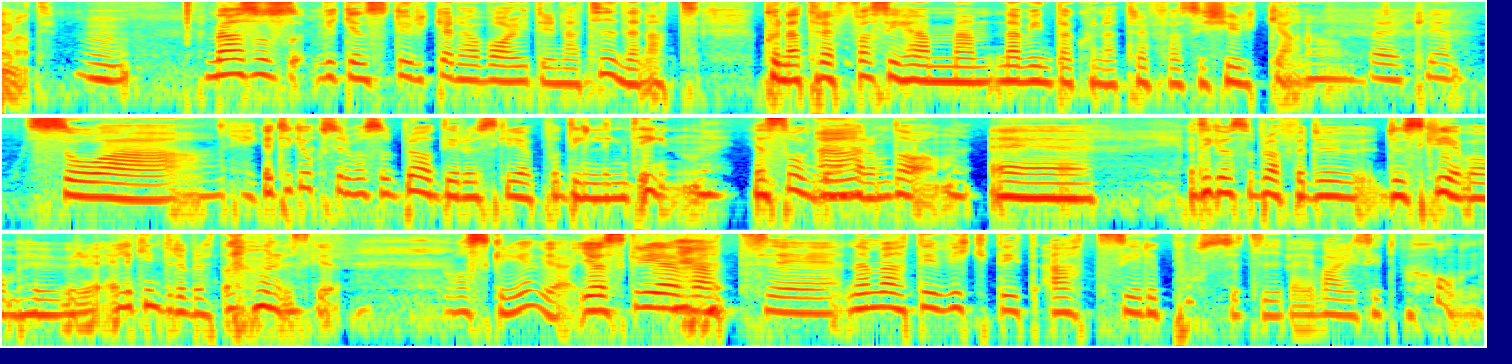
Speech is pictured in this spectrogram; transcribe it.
exakt men alltså så- vilken styrka det har varit i den här tiden att kunna träffas i hemmen när vi inte har kunnat träffas i kyrkan Verkligen. så Jag tycker också det var så bra det du skrev på din LinkedIn. Jag såg det Ja. häromdagen. Eh, jag tycker det var så bra för du, du skrev om hur, eller kan inte du berätta vad du skrev? Vad skrev jag? Jag skrev att, eh, nej men att det är viktigt att se det positiva i varje situation.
